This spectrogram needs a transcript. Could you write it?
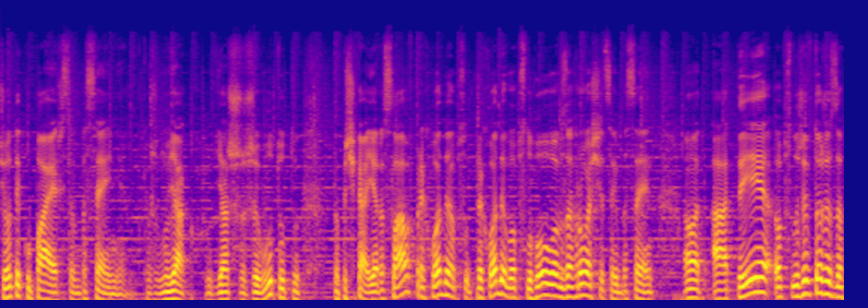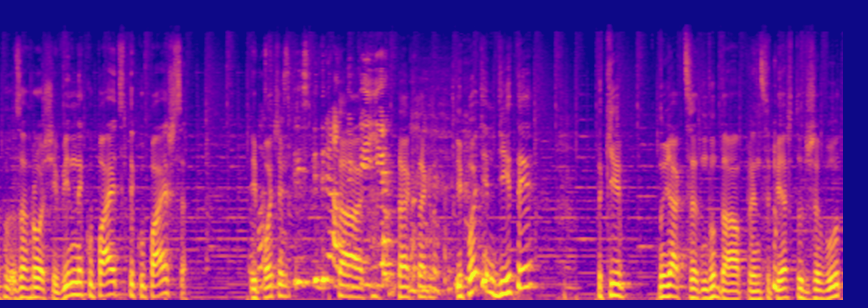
чого ти купаєшся в басейні? Кажу, ну як? Я ж живу тут. То почекай, Ярослав приходив, приходив, обслуговував за гроші цей басейн. От, а ти обслужив теж за, за гроші. Він не купається, ти купаєшся. І потім скрізь підрядники так, є. так, так. І потім діти такі. Ну як це? Ну да, в принципі, я ж тут живу, то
